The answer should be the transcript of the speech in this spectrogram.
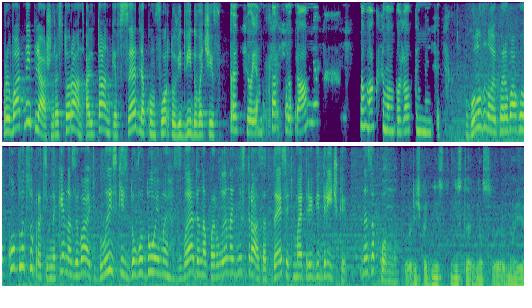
Приватний пляж, ресторан, альтанки все для комфорту відвідувачів. Працюємо з 1 травня, ну максимум по жовтень місяць. Головною перевагою комплексу працівники називають близькість до водойми. Зведена перлина Дністра за 10 метрів від річки. Незаконно. річка Дніс- Дністер у нас е, має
